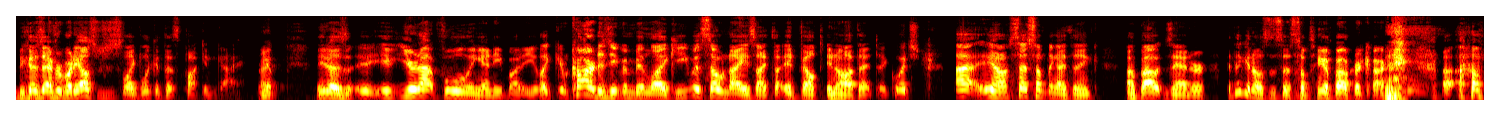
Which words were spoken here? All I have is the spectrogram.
because everybody else was just like, "Look at this fucking guy." right? Yep. He does. You're not fooling anybody. Like Ricard has even been like, he was so nice. I thought it felt inauthentic, which uh, you know says something. I think about Xander. I think it also says something about Ricard. um,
